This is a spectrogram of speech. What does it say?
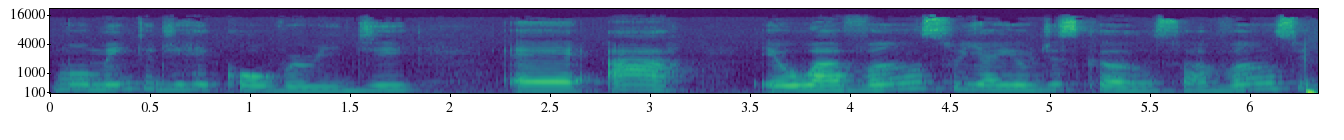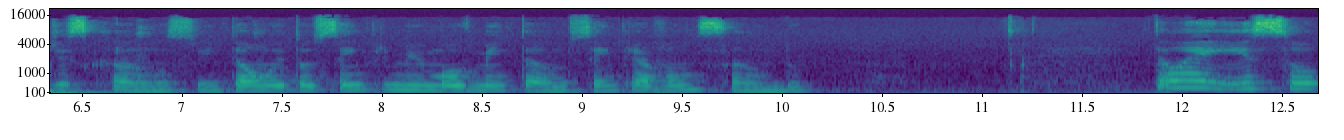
momento de recovery, de é, ah, eu avanço e aí eu descanso, avanço e descanso. Então eu estou sempre me movimentando, sempre avançando. Então é isso.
